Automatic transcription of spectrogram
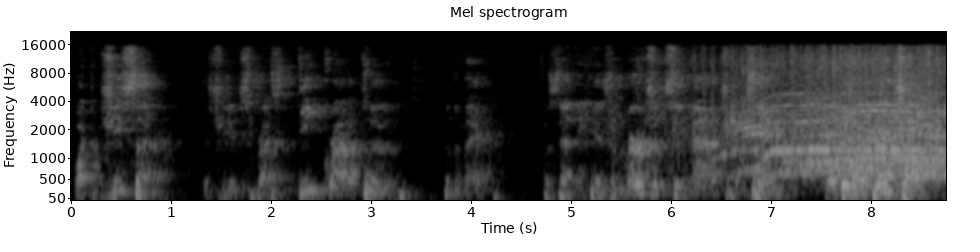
what she said is she expressed deep gratitude to the mayor for sending his emergency management team. They're doing a great job.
